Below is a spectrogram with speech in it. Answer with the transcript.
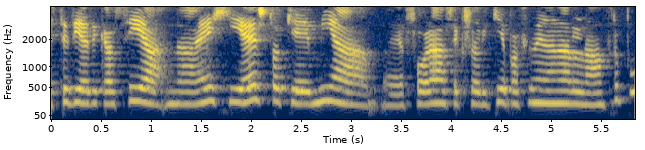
στη διαδικασία να έχει έστω και μία ε, φορά σεξουαλική επαφή με έναν άλλον άνθρωπο,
